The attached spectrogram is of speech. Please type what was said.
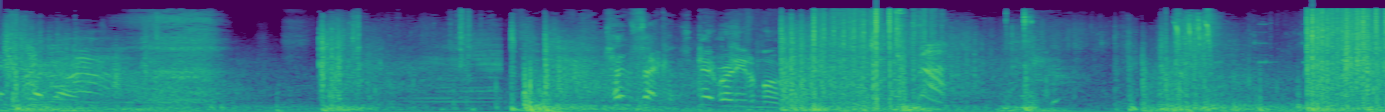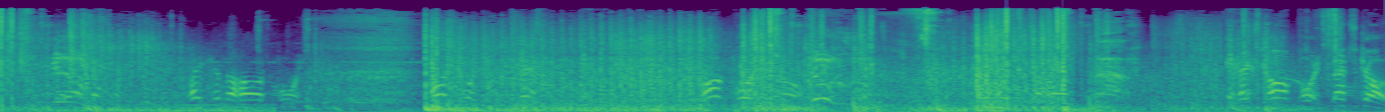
in the courtyard. Ten seconds. Get ready to move. Taking the hard point. Hard point contested. Hard point lost. Next hard point. Let's go.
